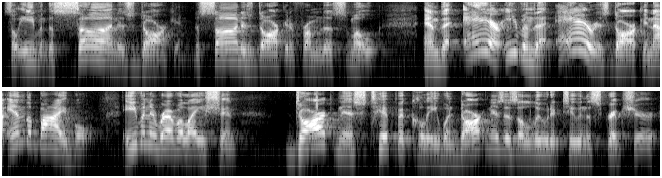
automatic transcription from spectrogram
So even the sun is darkened. The sun is darkened from the smoke. And the air, even the air is darkened. Now, in the Bible, even in Revelation, darkness typically, when darkness is alluded to in the scripture,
